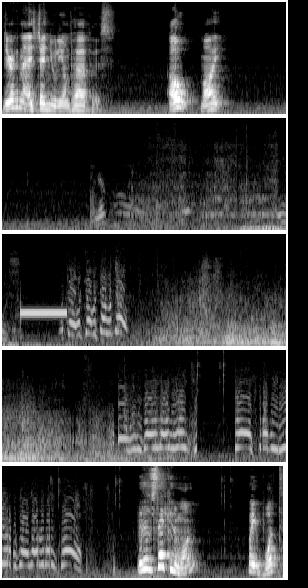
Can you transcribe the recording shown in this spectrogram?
you reckon that is genuinely on purpose? Oh, my... Yep. Oh, sh- watch out, watch out, watch out, watch out! There's a second one? Wait, what?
